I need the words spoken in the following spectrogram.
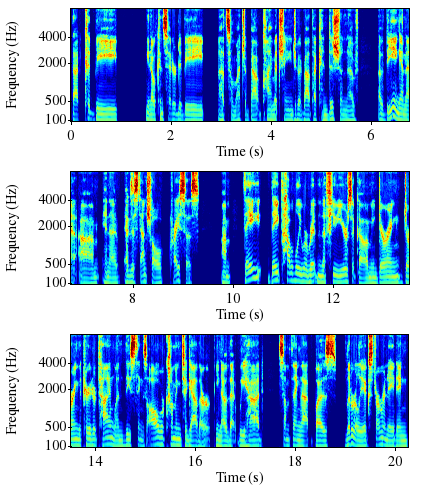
that could be, you know, considered to be not so much about climate change, but about the condition of of being in a um, in an existential crisis. Um, they they probably were written a few years ago. I mean, during during the period of time when these things all were coming together. You know, that we had something that was literally exterminating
